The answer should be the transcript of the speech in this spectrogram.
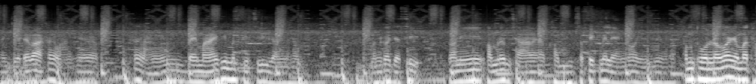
สังเกตได้ว่าข้างหลังนะครับข้างหลังใบไม้ที่มันติดสีเหลืองนะครับ มันก็จะซีดตอนนี้คอมเริ่มช้าแล้วครับคอมสเปคไม่แรงก็อย่างนี้นะครับทำโทนเราก็จะมาท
